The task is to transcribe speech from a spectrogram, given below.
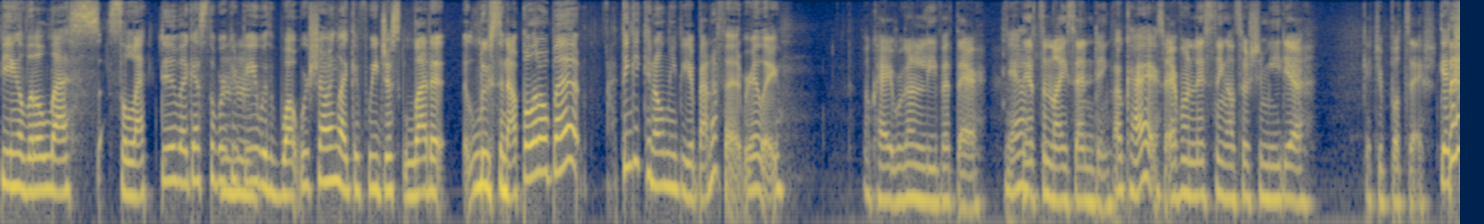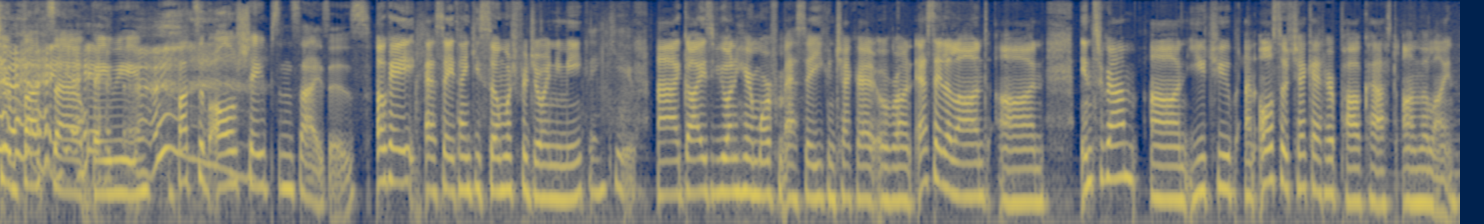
being a little less selective, I guess the word could be, with what we're showing, like if we just let it loosen up a little bit, I think it can only be a benefit, really. Okay, we're going to leave it there. Yeah. That's a nice ending. Okay. So everyone listening on social media, get your butts out. Get your butts out, yeah. baby. Butts of all shapes and sizes. Okay, Estee, thank you so much for joining me. Thank you. Uh, guys, if you want to hear more from Estee, you can check her out over on Estee Lalonde on Instagram, on YouTube, and also check out her podcast, On the Line.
